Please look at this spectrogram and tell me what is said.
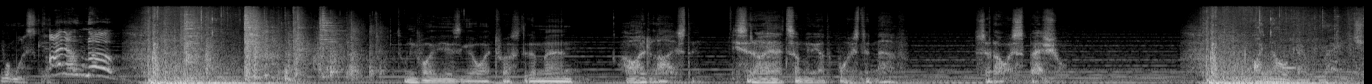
What am I scared? I don't know! 25 years ago, I trusted a man. Oh, I idolized him. He said I had something the other boys didn't have. Said I was special. I know about rage.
